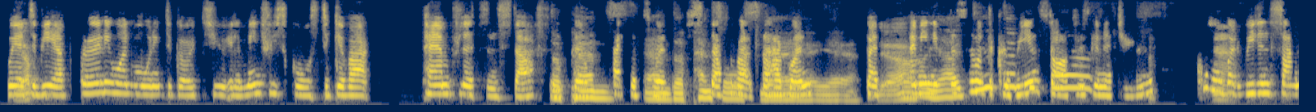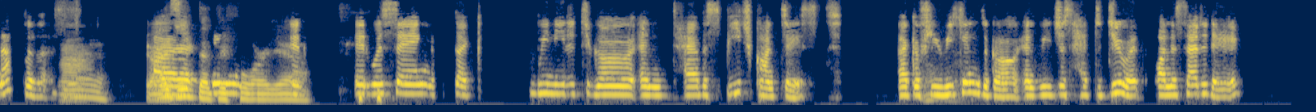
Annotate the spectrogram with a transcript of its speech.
We had to be up early one morning to go to elementary schools to give out pamphlets and stuff. The and pens packets and with the stuff about the Yeah, Hagwon. yeah, yeah. But Yeah. I mean, Oh, if yeah, this is what the Korean staff is going to do, cool, Yeah. but we didn't sign up for this. Yeah. Yeah. I Uh, did that it- before. Yeah. it- It was saying like we needed to go and have a speech contest like a few Oh. weekends ago, and we just had to do it on a Saturday.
